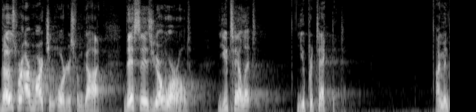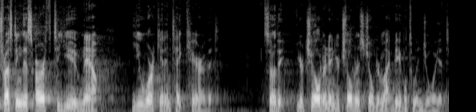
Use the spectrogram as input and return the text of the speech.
Those were our marching orders from God. This is your world. You tell it, you protect it. I'm entrusting this earth to you. Now, you work it and take care of it so that your children and your children's children might be able to enjoy it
